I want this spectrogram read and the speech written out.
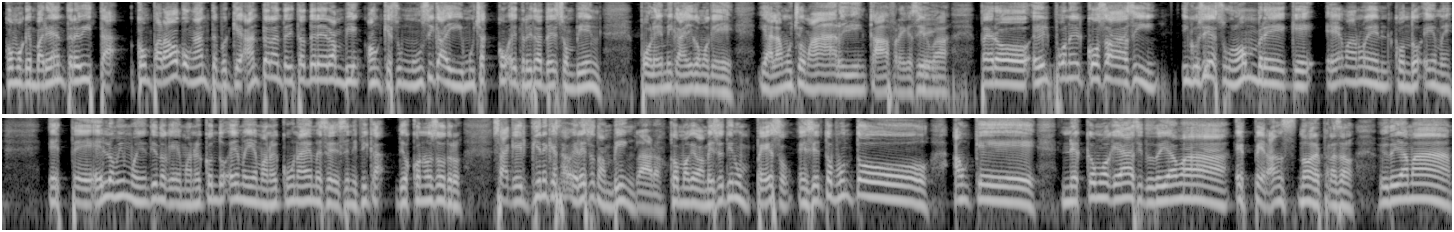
como que en varias entrevistas, comparado con antes, porque antes las entrevistas de él eran bien, aunque su música y muchas entrevistas de él son bien polémicas ahí, como que, y habla mucho malo y bien cafre, qué sé yo, ¿verdad? Pero él poner cosas así, inclusive su nombre, que es Emanuel con dos M, este, es lo mismo, yo entiendo que Emanuel con dos M y Emanuel con una M se significa Dios con nosotros. O sea, que él tiene que saber eso también. Claro. Como que para mí eso tiene un peso. En cierto punto, aunque no es como que, ah, si tú te llamas Esperanza, no, Esperanza no, si tú te llamas,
